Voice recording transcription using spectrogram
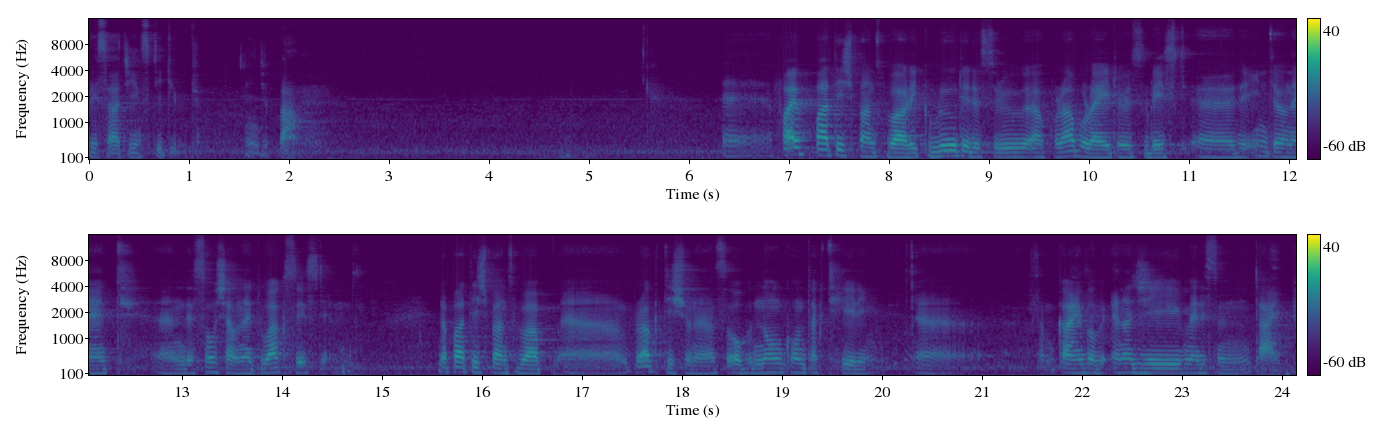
Research Institute in Japan. Uh, five participants were recruited through a collaborators list, uh, the internet and the social network systems. The participants were uh, practitioners of non-contact healing, uh, some kinds of energy medicine type.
